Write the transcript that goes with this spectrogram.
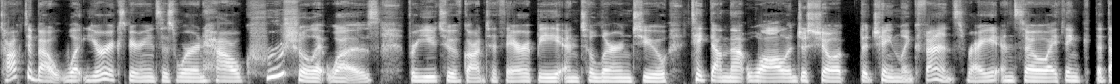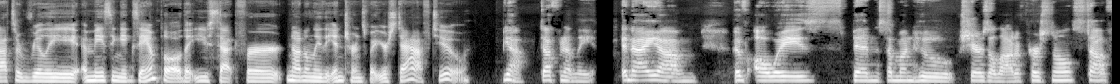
talked about what your experiences were and how crucial it was for you to have gone to therapy and to learn to take down that wall and just show up the chain link fence, right? And so I think that that's a really amazing example that you set for not only the interns, but your staff too. Yeah, definitely. And I um, have always been someone who shares a lot of personal stuff.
